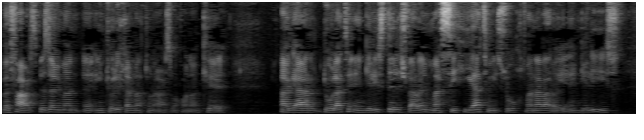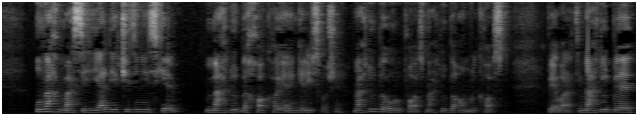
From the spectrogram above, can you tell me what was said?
به فرض بذارید من اینطوری خدمتتون عرض بکنم که اگر دولت انگلیس دلش برای مسیحیت میسوخت و نه برای انگلیس اون وقت مسیحیت یک چیزی نیست که محدود به خاکهای انگلیس باشه. محدود به اروپا است محدود به آمریکاست به عبارتی. محدود به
